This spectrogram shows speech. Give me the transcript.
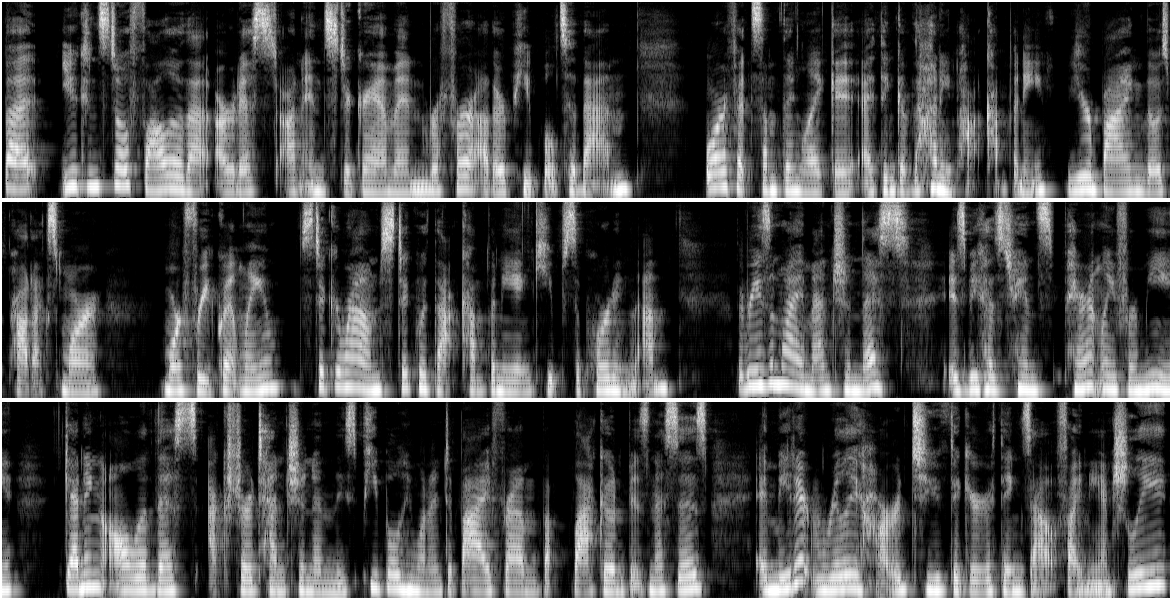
But you can still follow that artist on Instagram and refer other people to them. Or if it's something like I think of the Honey Pot Company, you're buying those products more more frequently, stick around, stick with that company and keep supporting them. The reason why I mention this is because transparently for me, getting all of this extra attention and these people who wanted to buy from black owned businesses, it made it really hard to figure things out financially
